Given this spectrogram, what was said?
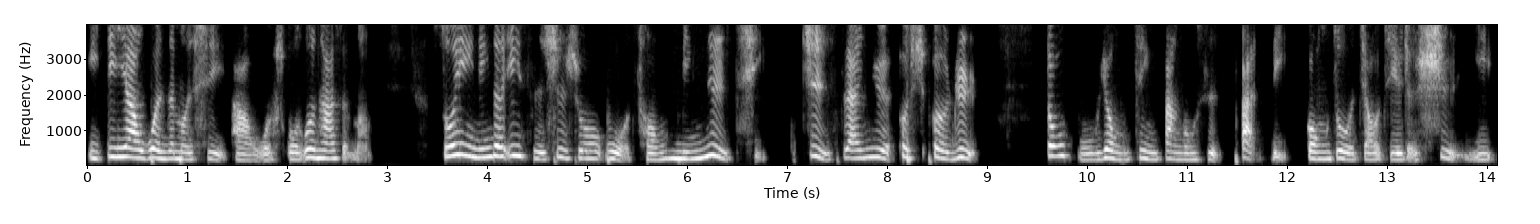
一定要问这么细。好，我我问他什么？所以您的意思是说，我从明日起至三月二十二日都不用进办公室办理工作交接的事宜。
